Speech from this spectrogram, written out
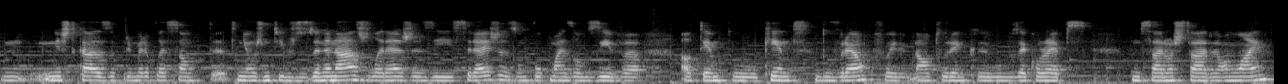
Neste caso, a primeira coleção tinha os motivos dos ananases, laranjas e cerejas, um pouco mais alusiva ao tempo quente do verão, que foi na altura em que os Eco Wraps começaram a estar online.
